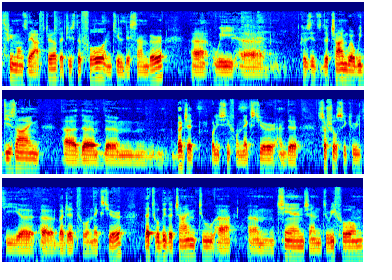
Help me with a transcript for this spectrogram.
three months thereafter, that is the fall until December, we, because it's the time where we design the, the um, budget policy for next year and the social security uh, uh, budget for next year, that will be the time to uh, um, change and to reform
